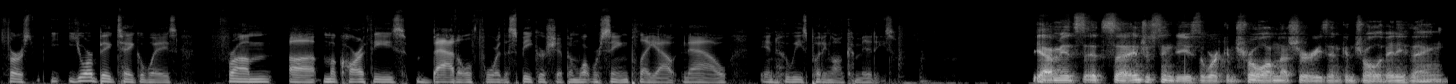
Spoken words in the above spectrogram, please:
first your big takeaways from uh, McCarthy's battle for the speakership and what we're seeing play out now in who he's putting on committees. Yeah, I mean it's it's uh, interesting to use the word control. I'm not sure he's in control of anything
